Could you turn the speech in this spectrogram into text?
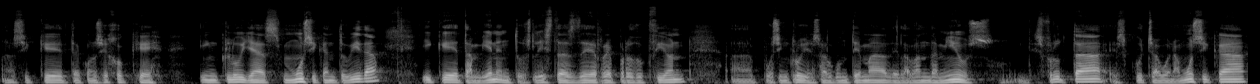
Así que te aconsejo que incluyas música en tu vida y que también en tus listas de reproducción ah, pues incluyas algún tema de la banda Muse. Disfruta, escucha buena música,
